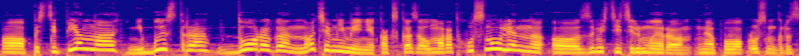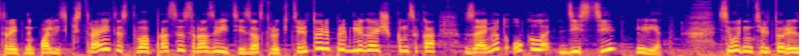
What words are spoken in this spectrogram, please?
постепенно, не быстро, дорого, но тем не менее, как сказал Марат Хуснулин, э, заместитель мэра э, по вопросам градостроительной политики строительства, процесс развития и застройки территории, прилегающих к МЦК, займет около 10 лет. Сегодня территории,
